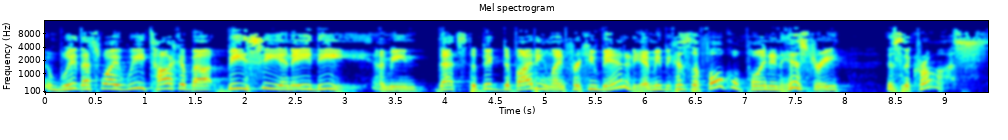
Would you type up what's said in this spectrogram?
We, that's why we talk about BC and AD. I mean, that's the big dividing line for humanity. I mean, because the focal point in history is the cross.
